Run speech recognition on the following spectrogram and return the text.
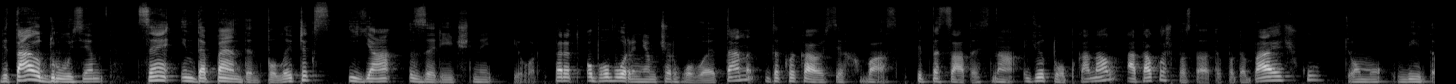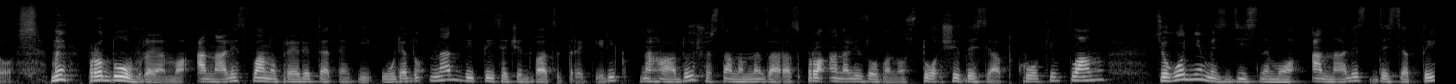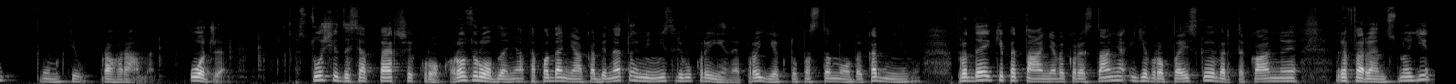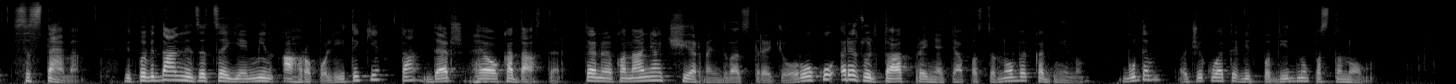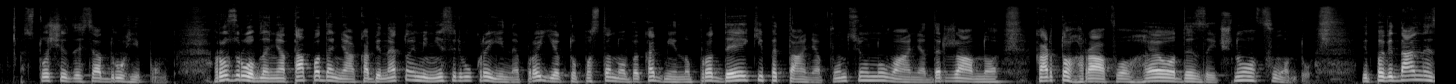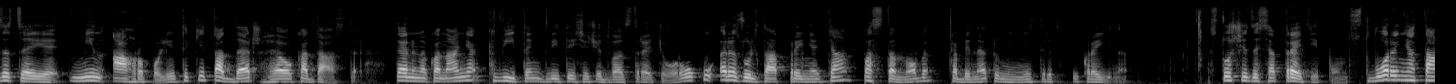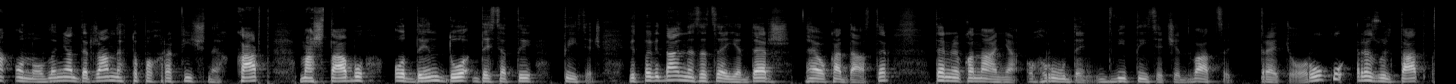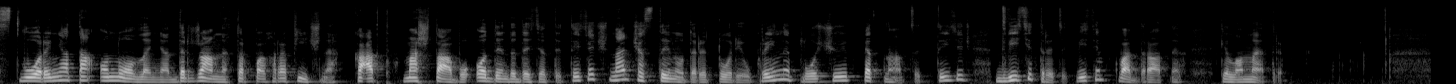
Вітаю, друзі! Це Independent Politics і я Зарічний Ігор. Перед обговоренням чергової теми закликаю всіх вас підписатись на YouTube канал, а також поставити подобаєчку цьому відео. Ми продовжуємо аналіз плану пріоритетних дій уряду на 2023 рік. Нагадую, що станом на зараз проаналізовано 160 кроків плану. Сьогодні ми здійснимо аналіз 10 пунктів програми. Отже, 161 крок розроблення та подання Кабінету міністрів України проєкту постанови Кабміну про деякі питання використання європейської вертикальної референсної системи. Відповідальний за це є Мінагрополітики та Держгеокадастр. Термін виконання червень 2023 року. Результат прийняття постанови Кабміну. Будемо очікувати відповідну постанову. 162 пункт. Розроблення та подання Кабінету міністрів України проєкту постанови Кабміну про деякі питання функціонування Державного картографо-геодезичного фонду. Відповідальний за це є Мінагрополітики та Держгеокадастр. Термін виконання квітень 2023 року. Результат прийняття постанови Кабінету міністрів України. 163 пункт. Створення та оновлення державних топографічних карт масштабу 1 до 10 тисяч. Відповідальний за це є Держгеокадастр. Термін виконання грудень 2023 року. Результат створення та оновлення державних топографічних карт масштабу 1 до 10 тисяч на частину території України площею 15 тисяч 238 квадратних кілометрів.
